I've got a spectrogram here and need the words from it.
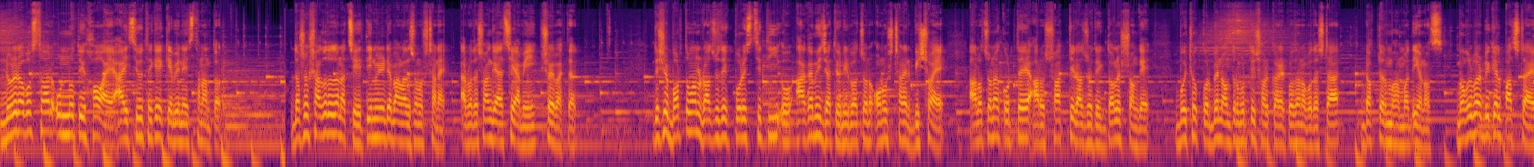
নূরের অবস্থার উন্নতি হওয়ায় আইসিইউ থেকে কেবিনে স্থানান্তর। দর্শক, স্বাগত জানাচ্ছি তিন মিনিটে বাংলাদেশ অনুষ্ঠানে। আপনাদের সঙ্গে আছি আমি, শোয়েব আক্তার। দেশের বর্তমান রাজনৈতিক পরিস্থিতি ও আগামী জাতীয় নির্বাচন অনুষ্ঠানের বিষয়ে আলোচনা করতে আরও সাতটি রাজনৈতিক দলের সঙ্গে বৈঠক করবেন অন্তর্বর্তী সরকারের প্রধান উপদেষ্টা ডক্টর মোহাম্মদ ইউনুস। মঙ্গলবার বিকেল পাঁচটায়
